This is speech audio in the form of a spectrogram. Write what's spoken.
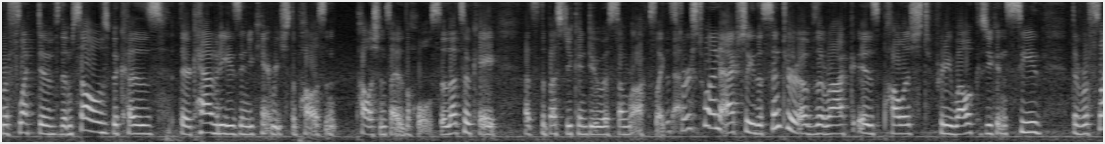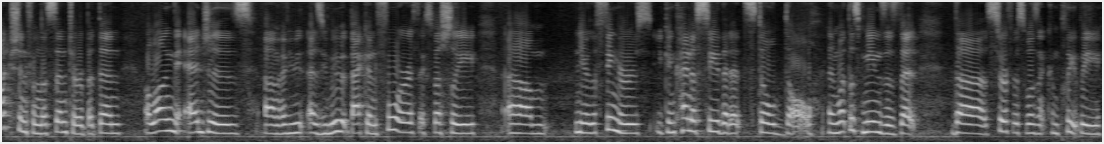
reflective themselves because they're cavities and you can't reach the polish, polish inside of the holes. So that's okay. That's the best you can do with some rocks like this that. This first one, actually the center of the rock is polished pretty well because you can see the reflection from the center, but then along the edges, um, as, you, as, you, move it back and forth, especially um, near the fingers, you can kind of see that it's still dull. And what this means is that the surface wasn't completely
